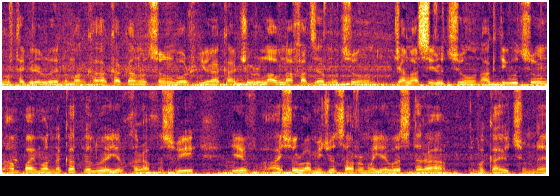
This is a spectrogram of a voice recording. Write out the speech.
ողջագրելու է նման քաղաքականություն, որ յուրաքանչյուր լավ նախաձեռնություն, ջանասիրություն, ակտիվություն անպայման նկատվելու է եւ խրախուսվի եւ այսօրվա միջոցառումը եւս դրա վկայությունն է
